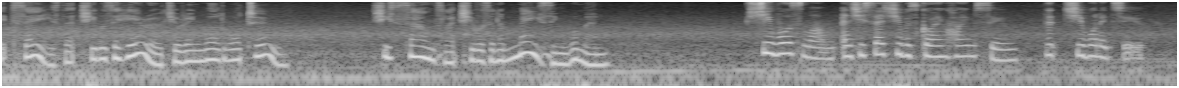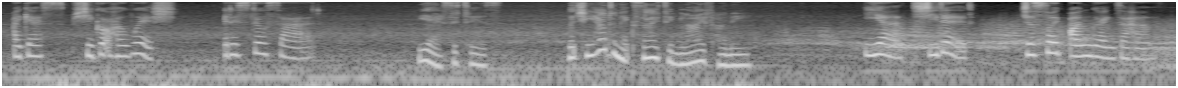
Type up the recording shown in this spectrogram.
It says that she was a hero during World War II. She sounds like she was an amazing woman. She was, Mum, and she said she was going home soon, that she wanted to. I guess she got her wish. It is still sad. Yes, it is. But she had an exciting life, honey. Yeah, she did. Just like I'm going to have.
